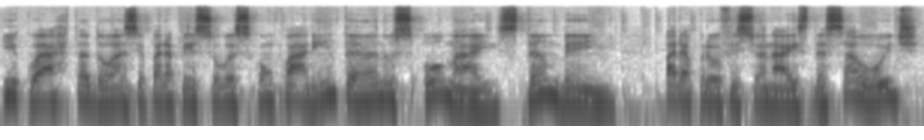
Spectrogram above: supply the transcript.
e quarta dose para pessoas com 40 anos ou mais, também para profissionais da saúde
